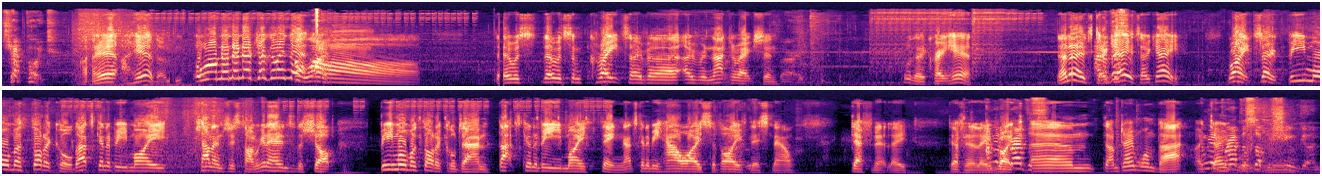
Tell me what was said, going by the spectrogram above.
checkpoint. I hear, I hear them. Oh no, no, no! Don't go in there. Oh, why? There was, there was some crates over, over in that direction. Sorry. Oh, there's a crate here. No, no, it's Oh, okay, it's okay. Right, so be more methodical. That's going to be my challenge this time. I'm going to head into the shop. Be more methodical, Dan. That's going to be my thing. That's going to be how I survive this now. Definitely, definitely. I'm Right. Um, I don't want that. I I'm don't gonna grab the submachine gun.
